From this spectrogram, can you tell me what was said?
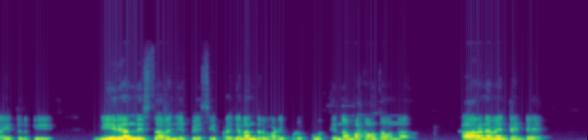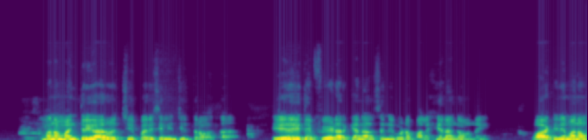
రైతులకి నీరు అందిస్తారని చెప్పేసి ప్రజలందరూ కూడా ఇప్పుడు పూర్తి నమ్మకంతో ఉన్నారు. కారణం ఏంటంటే మన మంత్రి గారు వచ్చి పరిశీలించిన తర్వాత ఏదైతే ఫీడర్ కెనాల్స్ అన్ని కూడా బలహీనంగా ఉన్నాయి వాటిని మనం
